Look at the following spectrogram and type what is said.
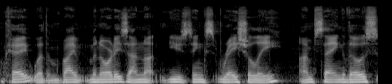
Okay, whether by minorities, I'm not using racially. I'm saying those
